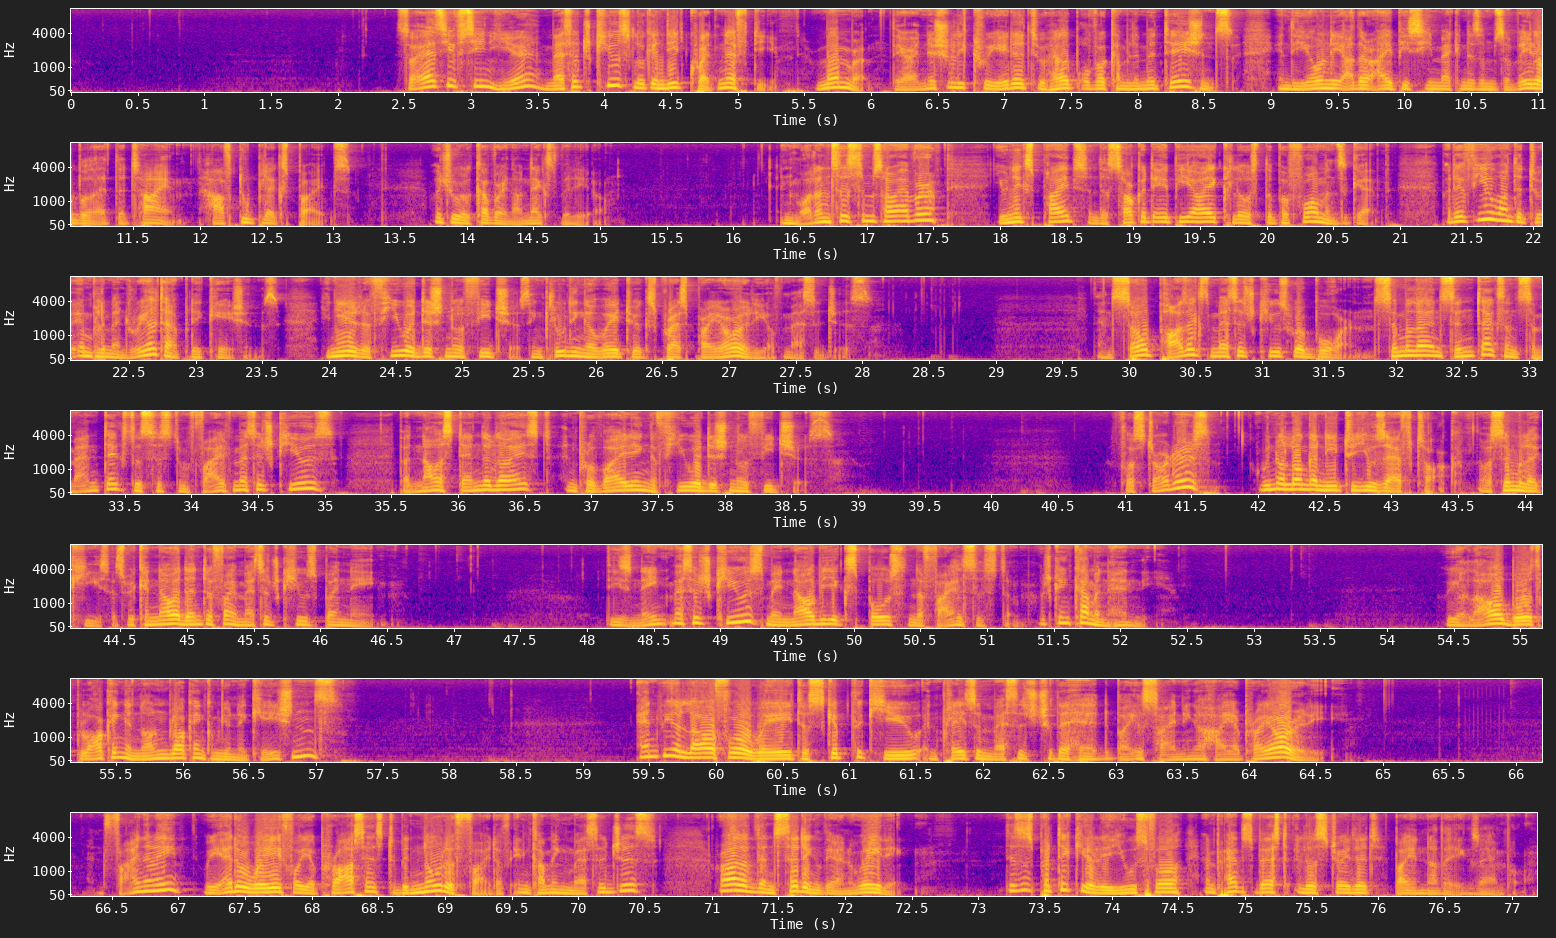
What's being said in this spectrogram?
So as you've seen here, message queues look indeed quite nifty. Remember, they are initially created to help overcome limitations in the only other IPC mechanisms available at the time, half-duplex pipes, which we will cover in our next video. In modern systems, however, Unix pipes and the socket API closed the performance gap, but if you wanted to implement real-time applications, you needed a few additional features, including a way to express priority of messages. And so POSIX message queues were born, similar in syntax and semantics to System 5 message queues, but now standardized and providing a few additional features. For starters, we no longer need to use ftok or similar keys, as we can now identify message queues by name. These named message queues may now be exposed in the file system, which can come in handy. We allow both blocking and non-blocking communications, and we allow for a way to skip the queue and place a message to the head by assigning a higher priority. And finally, we add a way for your process to be notified of incoming messages rather than sitting there and waiting. This is particularly useful and perhaps best illustrated by another example.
